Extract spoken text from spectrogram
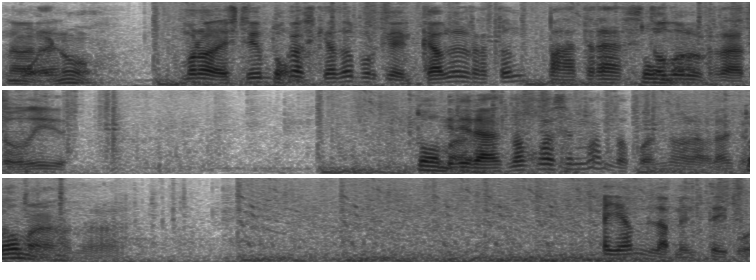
la verdad. Bueno, Bueno, estoy un poco Toma. asqueado porque el cable del ratón para atrás Toma. todo el rato, tío. toma. Y dirás, ¿no juegas en mando? Pues no, la verdad que no Toma. juego en mando, la verdad. I am lamentable.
